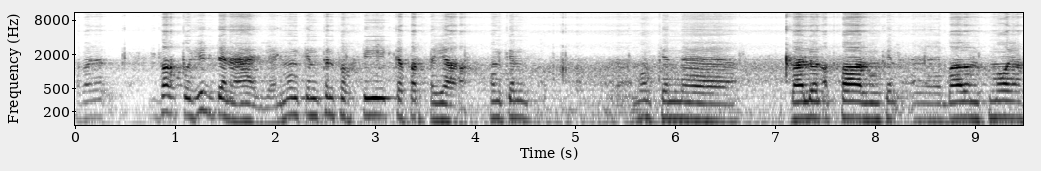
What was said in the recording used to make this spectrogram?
طبعا ضغطه جدا عالي يعني ممكن تنفخ فيه كفر سيارة. ممكن ممكن بالون أطفال ممكن بالون مويه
